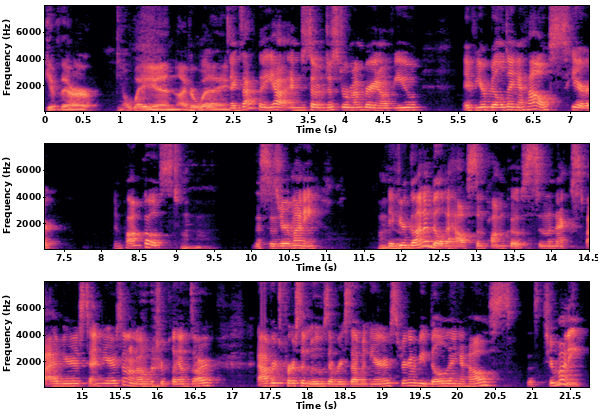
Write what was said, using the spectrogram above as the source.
give their you know weigh in either Mhm. way. Exactly. Yeah. And so just remember, you know, if you if you're building a house here in Palm Coast, Mhm. this is your money. Mhm. If you're gonna build a house in Palm Coast in the next five years, ten years, I don't know what your plans are. Average person moves every seven years. If you're gonna be building a house, that's your money.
